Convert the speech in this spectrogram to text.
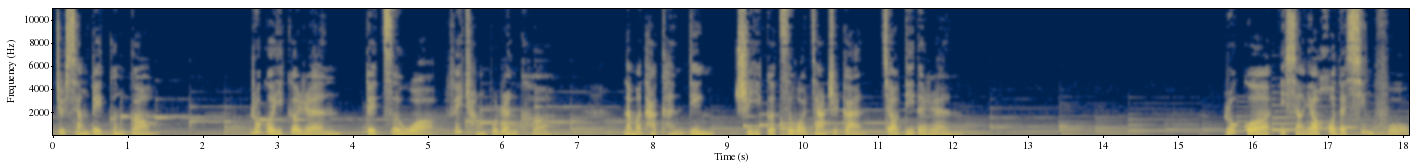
就相对更高。如果一个人对自我非常不认可，那么他肯定是一个自我价值感较低的人。如果你想要获得幸福，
